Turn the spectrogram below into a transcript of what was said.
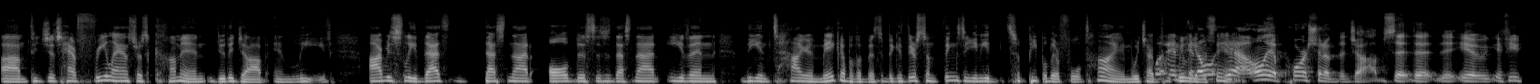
um, to just have freelancers come in, do the job, and leave. Obviously, that's that's not all businesses. That's not even the entire makeup of a business because there's some things that you need some people there full time, which I Well, and- really and only- understand. yeah only a portion of the jobs that, that, that, you know if you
